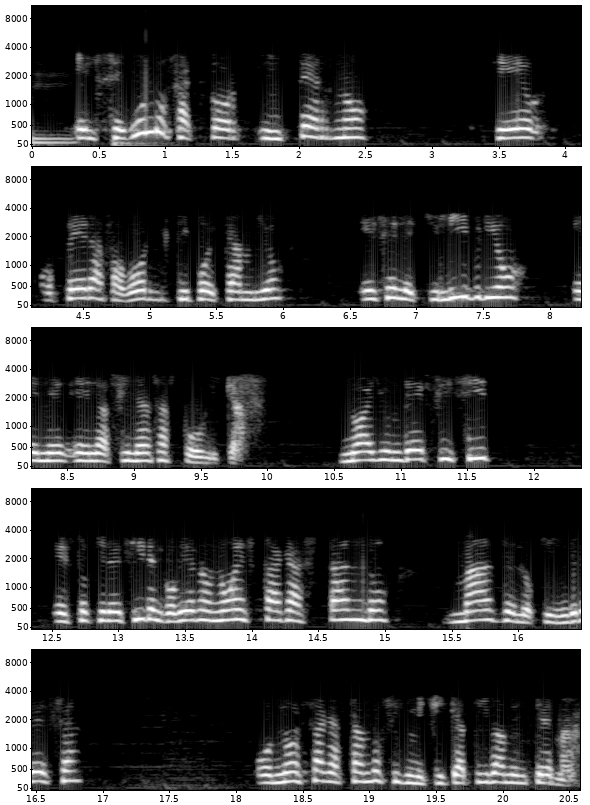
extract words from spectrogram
Mm. El segundo factor interno que opera a favor del tipo de cambio es el equilibrio en, en las finanzas públicas. No hay un déficit, esto quiere decir el gobierno no está gastando más de lo que ingresa o no está gastando significativamente más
